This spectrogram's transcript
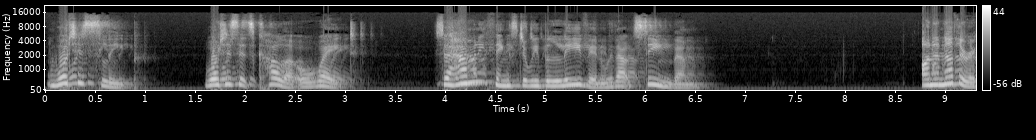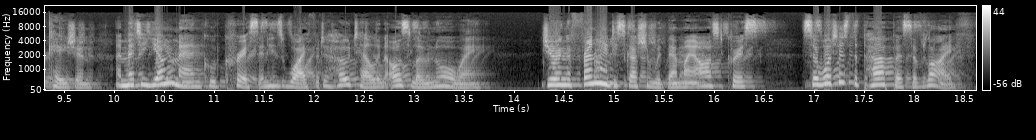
What is sleep? What is its color or weight? So, how many things do we believe in without seeing them? On another occasion, I met a young man called Chris and his wife at a hotel in Oslo, Norway. During a friendly discussion with them, I asked Chris, So, what is the purpose of life?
